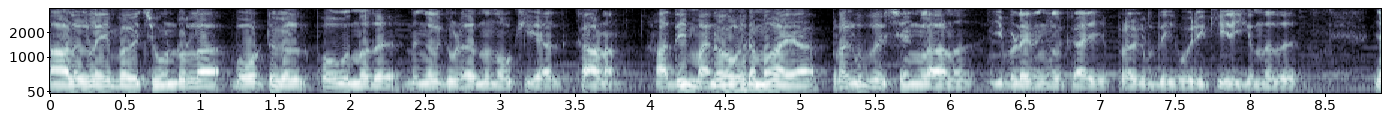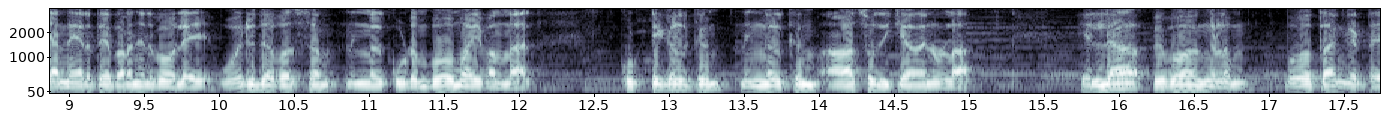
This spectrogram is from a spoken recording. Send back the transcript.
ആളുകളെയും വഹിച്ചുകൊണ്ടുള്ള ബോട്ടുകൾ പോകുന്നത് നിങ്ങൾക്ക് ഇവിടെ നിന്ന് നോക്കിയാൽ കാണാം. അതിമനോഹരമായ പ്രകൃതി ദൃശ്യങ്ങളാണ് ഇവിടെ നിങ്ങൾക്കായി പ്രകൃതി ഒരുക്കിയിരിക്കുന്നത്. ഞാൻ നേരത്തെ പറഞ്ഞതുപോലെ ഒരു ദിവസം നിങ്ങൾ കുടുംബവുമായി വന്നാൽ കുട്ടികൾക്കും നിങ്ങൾക്കും ആസ്വദിക്കാനുള്ള എല്ലാ വിഭവങ്ങളും ഭൂതത്താൻകെട്ട്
